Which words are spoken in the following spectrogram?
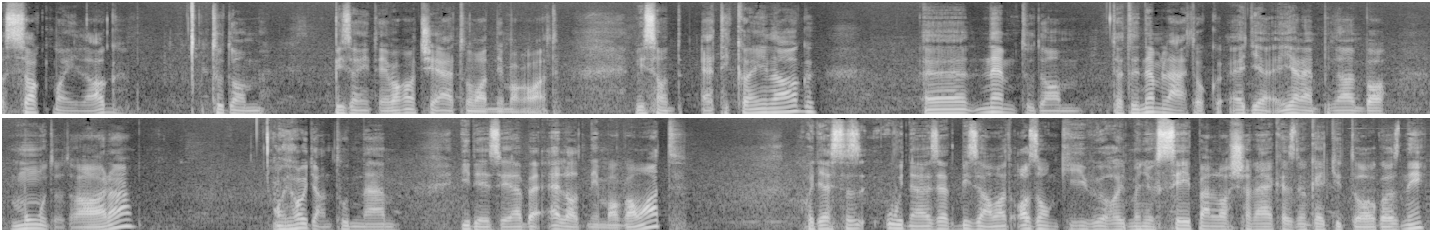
szakmailag tudom bizonyítani magamat, és el tudom adni magamat. Viszont etikailag nem tudom, tehát nem látok egy jelen pillanatban módot arra, hogy hogyan tudnám idézőjelben eladni magamat, hogy ezt az úgynevezett bizalmat azon kívül, hogy mondjuk szépen lassan elkezdünk együtt dolgozni,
